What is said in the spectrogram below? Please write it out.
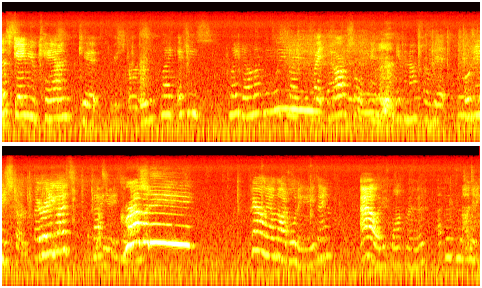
This game you can get restarted. Like if you s- lay down on these, like, Wait, you also you can. can also get OG start. Are you ready, guys? that's Gravity! Apparently, I'm not holding anything. Ow! I just bonked my head. I think this Oh, is- dang it.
